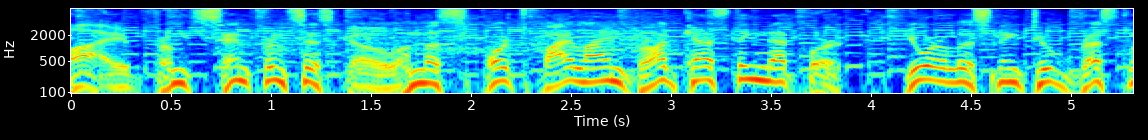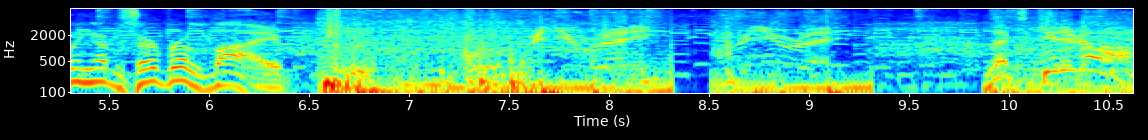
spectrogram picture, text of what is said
Live from San Francisco on the Sports Byline Broadcasting Network, you are listening to Wrestling Observer Live. Are you ready? Are you ready? Let's get it on!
